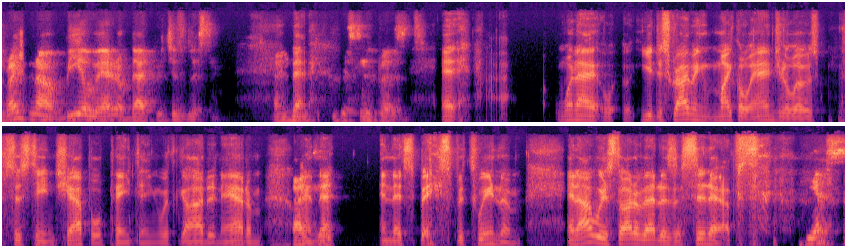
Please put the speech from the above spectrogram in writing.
right now, be aware of that which is listening and that, the still present. And when I you're describing Michelangelo's Sistine Chapel painting with God and Adam, That's and that and that space between them, and I always thought of that as a synapse. Yes,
